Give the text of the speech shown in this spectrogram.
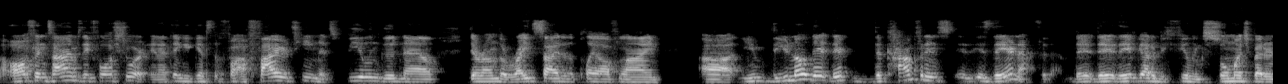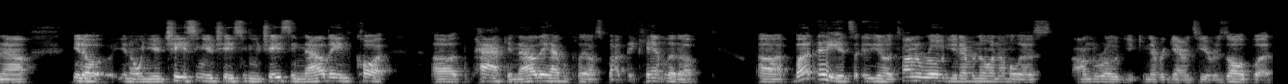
oftentimes they fall short. And I think against a fire team that's feeling good now, they're on the right side of the playoff line uh, you you know they they the confidence is there now for them. They they they've got to be feeling so much better now. You know you know when you're chasing, you're chasing, you're chasing. Now they've caught uh, the pack, and now they have a playoff spot. They can't let up. Uh, but hey, it's you know it's on the road. You never know in MLS. On the road, you can never guarantee a result. But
